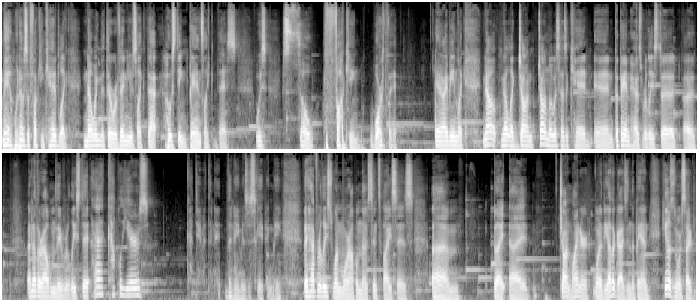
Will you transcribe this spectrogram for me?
man, when I was a fucking kid, like, knowing that there were venues like that hosting bands like this was so fucking worth it. And I mean, like now, now, like John John Lewis has a kid, and the band has released a, a another album. They released it a couple years. God damn it, the, na- the name is escaping me. They have released one more album though since Vices. Um, but uh, John Weiner, one of the other guys in the band, he owns Northside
